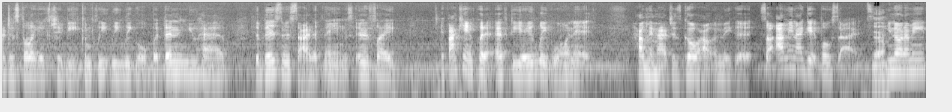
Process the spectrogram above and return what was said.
I just feel like it should be completely legal. But then you have the business side of things, and it's like if I can't put an FDA label on it, how can mm-hmm. I just go out and make it? So I mean, I get both sides. Yeah. You know what I mean?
